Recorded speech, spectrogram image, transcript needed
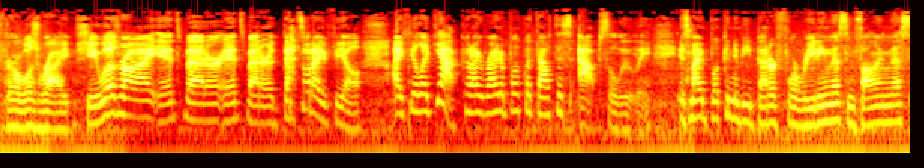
girl was right. She was right. It's better. It's better. That's what I feel. I feel like, yeah, could I write a book without this? Absolutely. Is my book going to be better for reading this and following this?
